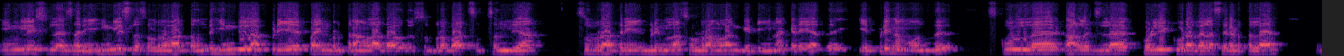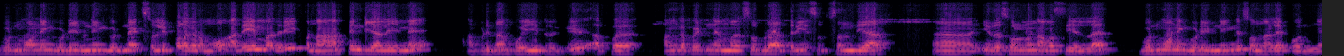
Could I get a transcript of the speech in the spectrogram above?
இங்கிலீஷ்ல சாரி இங்கிலீஷ்ல சொல்ற வார்த்தை வந்து ஹிந்தியில அப்படியே பயன்படுத்துறாங்களா? அதாவது சுப்ரபாத் சுப் சந்தியா சுப்ராத்திரி இப்படின்லாம் சொல்றாங்களான்னு கேட்டீங்கன்னா கிடையாது. எப்படி நம்ம வந்து ஸ்கூல்ல காலேஜ்ல கொல்லி கூட வேலை செய்யற இடத்துல good morning good evening good night சொல்லி பழகிறோமோ அதே மாதிரி இப்ப நார்த் இந்தியாலயுமே அப்படிதான் போயிட்டு இருக்கு. அப்ப அங்க போயிட்டு நம்ம சுப்ராத்திரி சுப் சந்தியா இதை சொல்லணும்னு அவசியம் இல்லை. குட் மார்னிங் குட் ஈவினிங்னு சொன்னாலே போதுங்க.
